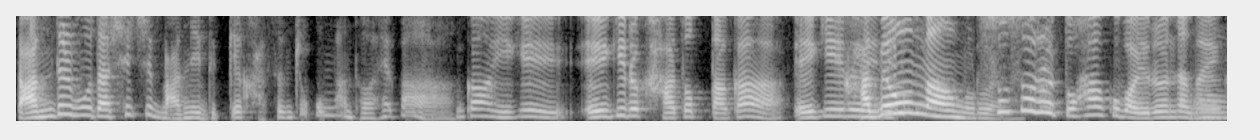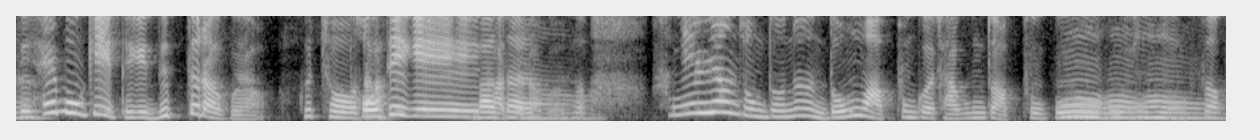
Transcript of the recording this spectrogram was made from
남들보다 시집 많이 늦게 갔으면 조금만 더 해봐. 그러니까 이게 아기를 가졌다가 아기를 가벼운 마음으로. 수술을 또 하고 막 이러잖아요. 어. 그 회복이 되게 늦더라고요. 그쵸. 더디게 나- 가더라고요. 그래서. 한 1년 정도는 너무 아픈 거예요. 자궁도 아프고. 음, 음, 음, 음. 그래서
